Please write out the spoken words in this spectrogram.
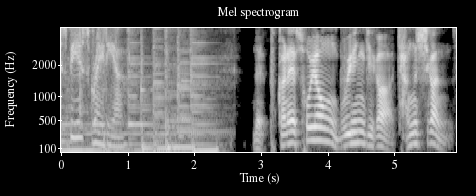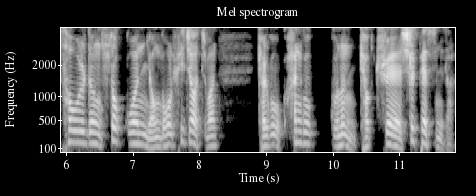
SBS Radio. 네, 북한의 소형 무인기가 장시간 서울 등 수도권 영공을 휘저었지만 결국 한국군은 격추에 실패했습니다.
